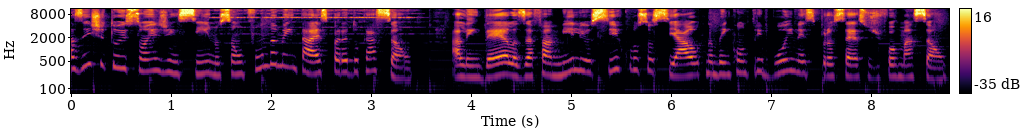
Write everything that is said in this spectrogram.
As instituições de ensino são fundamentais para a educação. Além delas, a família e o círculo social também contribuem nesse processo de formação.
